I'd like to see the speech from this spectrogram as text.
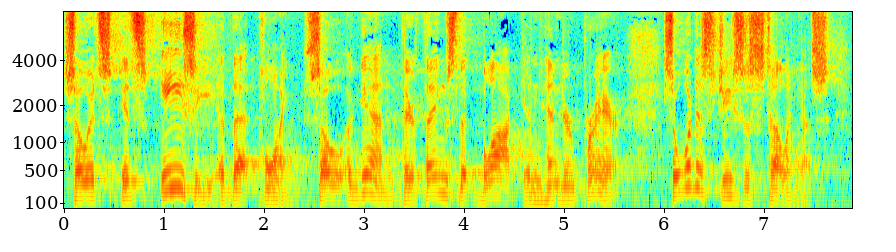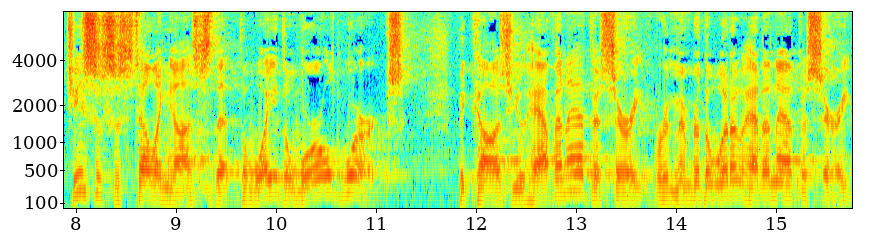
So it's, it's easy at that point. So again, there are things that block and hinder prayer. So, what is Jesus telling us? Jesus is telling us that the way the world works, because you have an adversary, remember the widow had an adversary,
